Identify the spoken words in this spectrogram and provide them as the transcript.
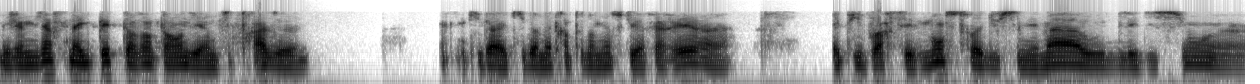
mais j'aime bien sniper de temps en temps, dire une petite phrase euh, qui va qui va mettre un peu d'ambiance, qui va faire rire. euh, et puis voir ces monstres du cinéma ou de l'édition. euh,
